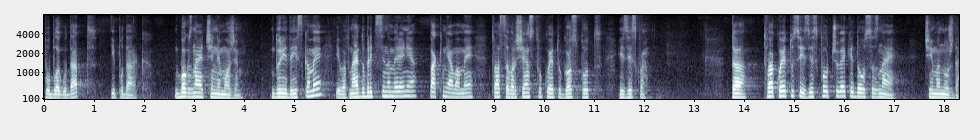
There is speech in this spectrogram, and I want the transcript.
по благодат и подарък. Бог знае, че не можем. Дори да искаме и в най-добрите си намерения, пак нямаме това съвършенство, което Господ изисква. Та, това, което се изисква от човек е да осъзнае, че има нужда.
